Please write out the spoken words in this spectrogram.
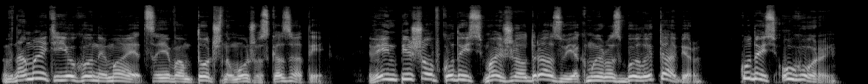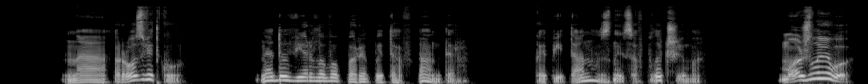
В наметі його немає, це я вам точно можу сказати. Він пішов кудись майже одразу, як ми розбили табір, кудись у гори. На розвідку? недовірливо перепитав Андер. Капітан знизав плечима. Можливо,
